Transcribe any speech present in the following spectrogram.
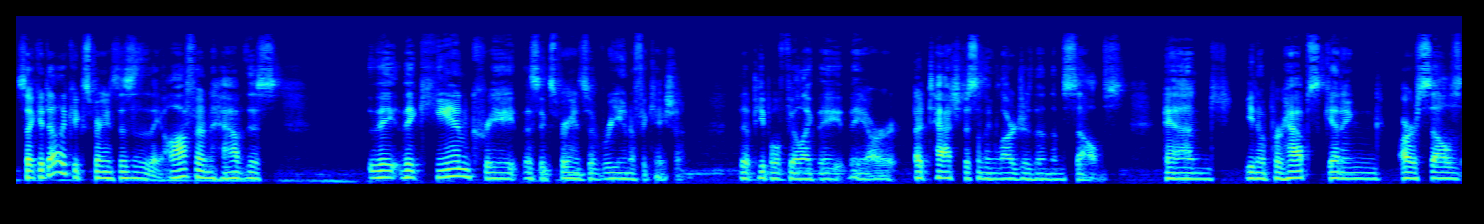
psychedelic experiences is that they often have this they they can create this experience of reunification that people feel like they they are attached to something larger than themselves. And you know perhaps getting ourselves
